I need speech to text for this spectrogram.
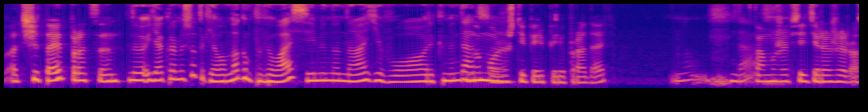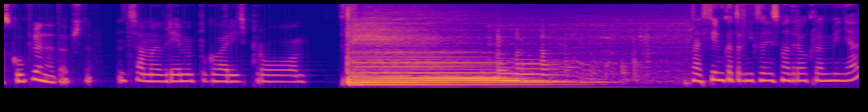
отсчитает процент. Ну, я, кроме шуток, я во многом повелась именно на его рекомендацию. Ну, можешь теперь перепродать. Ну, да. Там уже все тиражи раскуплены, так что... Самое время поговорить про... Про фильм, который никто не смотрел, кроме меня.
